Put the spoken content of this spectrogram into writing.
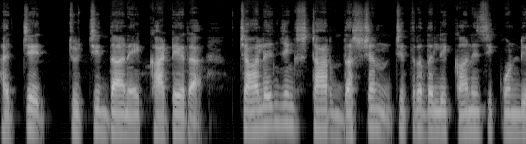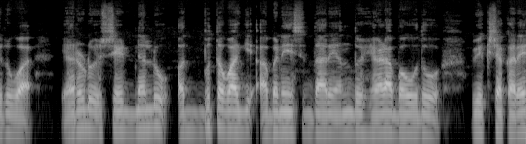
ಹಚ್ಚೆ ಚುಚ್ಚಿದ್ದಾನೆ ಕಾಟೇರ. ಚಾಲೆಂಜಿಂಗ್ ಸ್ಟಾರ್ ದರ್ಶನ್ ಚಿತ್ರದಲ್ಲಿ ಕಾಣಿಸಿಕೊಂಡಿರುವ ಎರಡು ಶೇಡ್ನಲ್ಲೂ ಅದ್ಭುತವಾಗಿ ಅಭಿನಯಿಸಿದ್ದಾರೆ ಎಂದು ಹೇಳಬಹುದು. ವೀಕ್ಷಕರೇ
